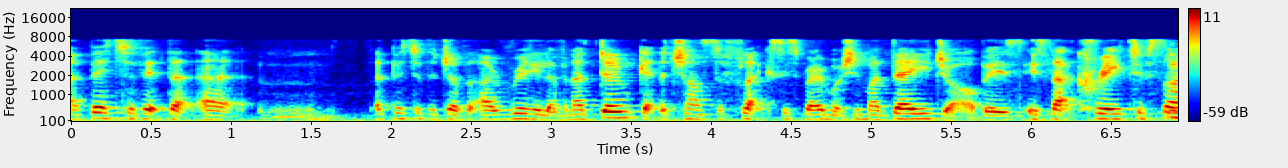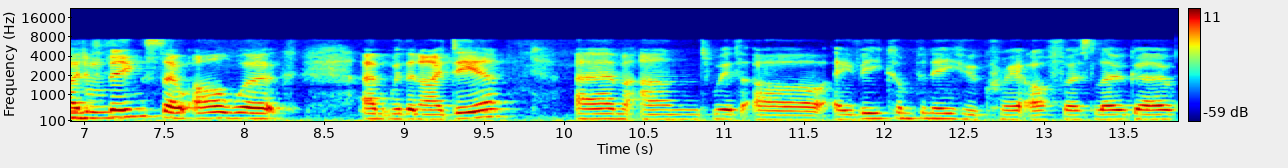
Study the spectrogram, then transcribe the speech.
a bit of it that uh, a bit of the job that I really love, and I don't get the chance to flex this very much in my day job, is is that creative side Mhm. of things. So I'll work um, with an idea. Um, and with our AV company who create our first logo,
